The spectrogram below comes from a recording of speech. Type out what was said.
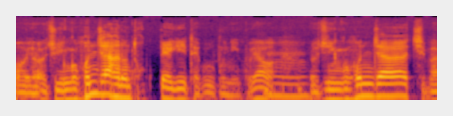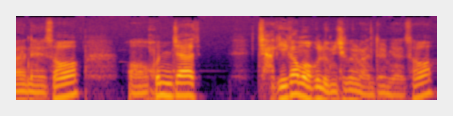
어, 여주인공 혼자 하는 독백이 대부분이고요. 음. 여주인공 혼자 집안에서 어, 혼자 자기가 먹을 음식을 만들면서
